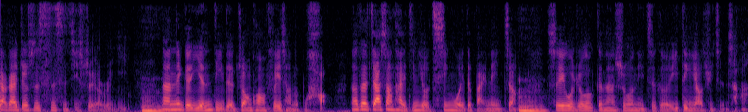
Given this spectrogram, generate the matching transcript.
大概就是四十几岁而已，嗯，那那个眼底的状况非常的不好。那再加上他已经有轻微的白内障，嗯，所以我就跟他说：“你这个一定要去检查，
